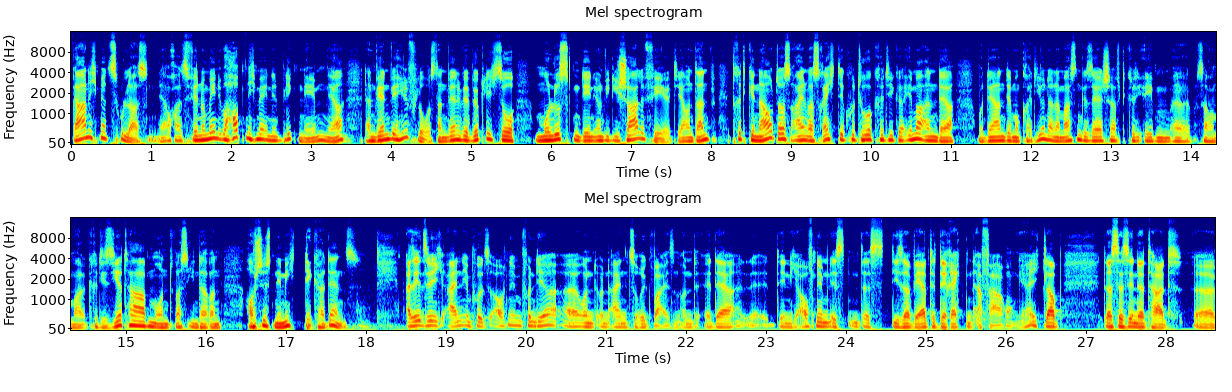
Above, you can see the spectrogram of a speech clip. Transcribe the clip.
gar nicht mehr zulassen, ja, auch als Phänomen überhaupt nicht mehr in den Blick nehmen, ja, dann werden wir hilflos. Dann werden wir wirklich so Mollusken, denen irgendwie die Schale fehlt. Ja, und dann tritt genau das ein, was rechte Kulturkritiker immer an der modernen Demokratie und an der Massengesellschaft eben, äh, sagen wir mal, kritisiert haben und was ihn daran ausstößt, nämlich Dekadenz. Also jetzt will ich einen Impuls aufnehmen von dir äh, und, und einen zurückweisen. Und äh, der, den ich aufnehme, ist dass dieser Wert der direkten Erfahrung. Ja? Ich glaube, dass das in der Tat äh,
